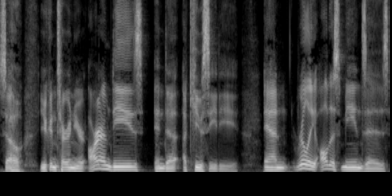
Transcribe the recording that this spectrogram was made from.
So you can turn your RMDs into a QCD. And really, all this means is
